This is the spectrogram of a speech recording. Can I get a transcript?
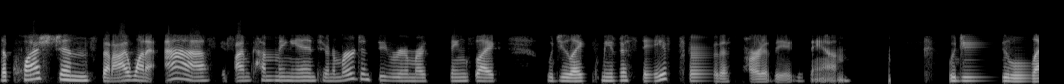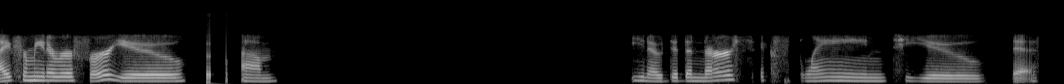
the questions that I want to ask if I'm coming into an emergency room are things like, would you like me to stay for this part of the exam? Would you like for me to refer you? Um, you know, did the nurse explain to you this?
